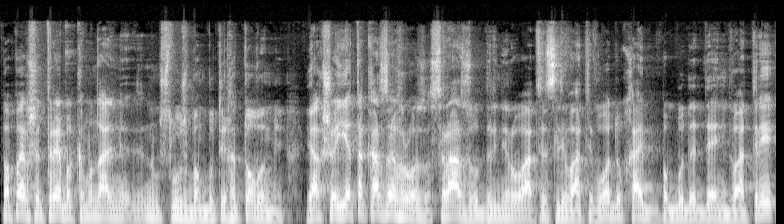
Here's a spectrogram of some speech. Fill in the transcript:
по-перше, треба комунальним службам бути готовими. Якщо є така загроза, зразу дренувати, зливати воду, хай побуде день, два, три.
